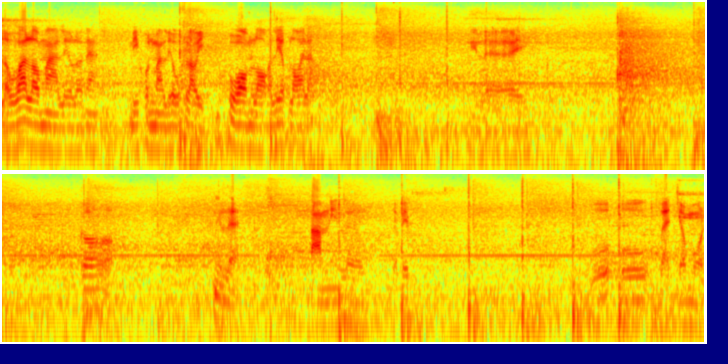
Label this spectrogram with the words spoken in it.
เราว่าเรามาเร็วแล้วนะ มีคนมาเร็วกว่าเราอีกวอร์มรอกันเรียบร้อยแล้วนี่เลย ก็ นี่แหละ ตามนี้เลยเดี๋ยวไปโอ้โหแบตจะหมด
